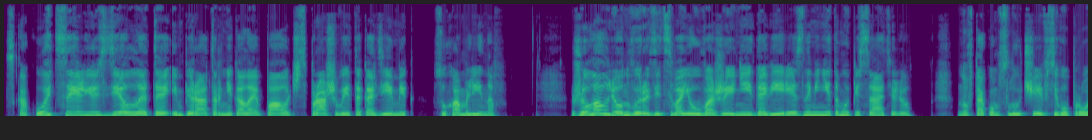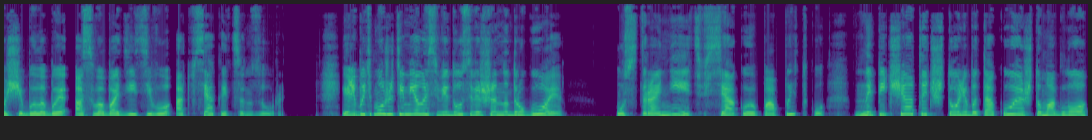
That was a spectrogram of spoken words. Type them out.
С какой целью сделал это император Николай Павлович, спрашивает академик Сухомлинов. Желал ли он выразить свое уважение и доверие знаменитому писателю? Но в таком случае всего проще было бы освободить его от всякой цензуры. Или, быть может, имелось в виду совершенно другое — устранить всякую попытку напечатать что-либо такое, что могло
